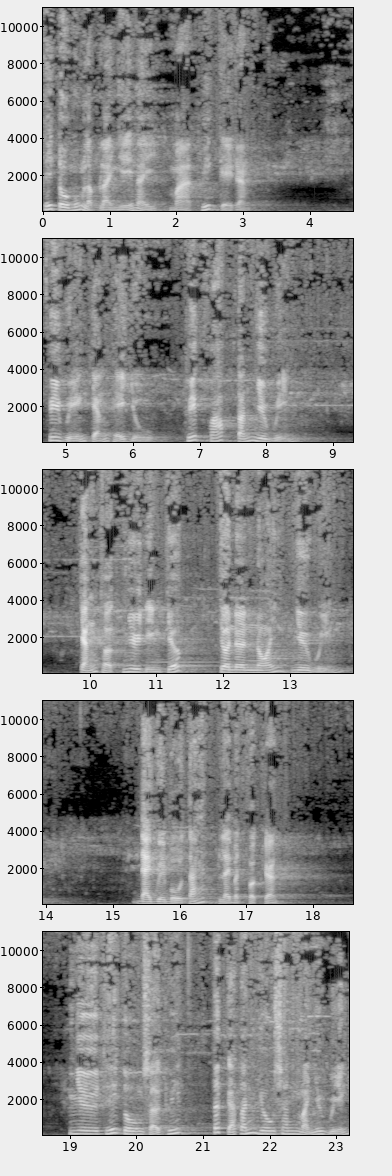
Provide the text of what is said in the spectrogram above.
thế tôn muốn lập lại nghĩa này mà thuyết kệ rằng, Phi quyển chẳng thể dụ, Thuyết pháp tánh như quyển. Chẳng thật như điện chớp, Cho nên nói như quyển. Đại Huệ Bồ Tát lại bạch Phật rằng, Như Thế Tôn sở thuyết, Tất cả tánh vô sanh mà như quyển.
